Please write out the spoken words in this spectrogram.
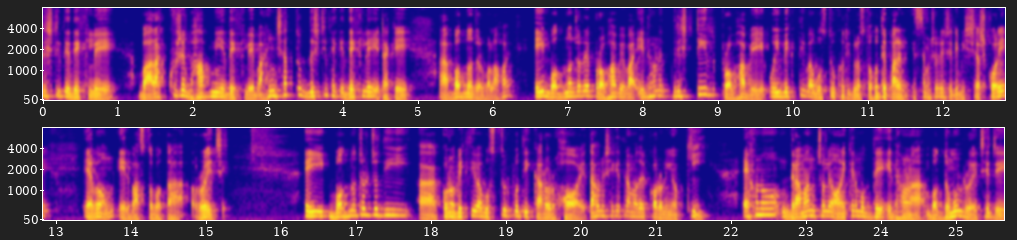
দৃষ্টিতে দেখলে বা রাক্ষসে ভাব নিয়ে দেখলে বা হিংসাত্মক দৃষ্টি থেকে দেখলে এটাকে বদনজর বলা হয়। এই বদনজরের প্রভাবে বা এই ধরনের দৃষ্টির প্রভাবে ওই ব্যক্তি বা বস্তু ক্ষতিগ্রস্ত হতে পারেন। ইসলাম শরীর সেটি বিশ্বাস করে এবং এর বাস্তবতা রয়েছে। এই বদনজর যদি কোনো ব্যক্তি বা বস্তুর প্রতি কারোর হয়, তাহলে সেক্ষেত্রে আমাদের করণীয় কি? এখনও গ্রামাঞ্চলে অনেকের মধ্যে এ ধারণা বদ্ধমূল রয়েছে যে,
